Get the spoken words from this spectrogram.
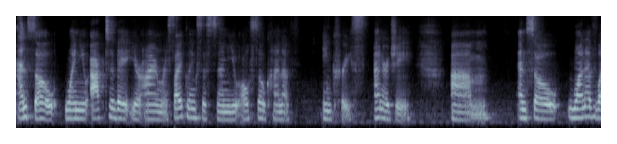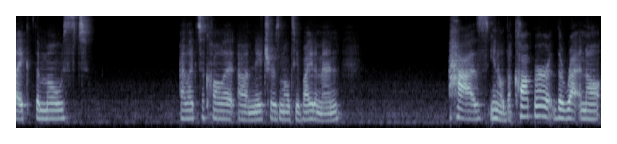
And so when you activate your iron recycling system, you also kind of increase energy. Um, and so one of like the most, I like to call it um, nature's multivitamin, has you know the copper, the retinol,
